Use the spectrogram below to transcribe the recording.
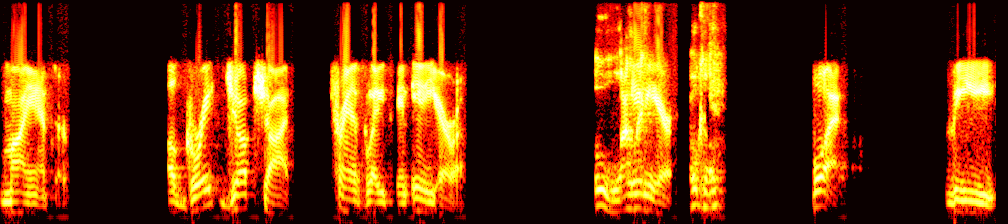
my answer. A great jump shot translates in any era. Ooh, I like Any era. Okay. But the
